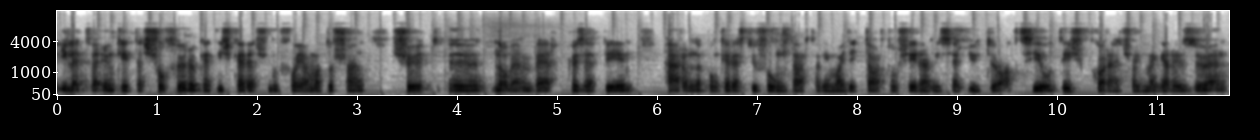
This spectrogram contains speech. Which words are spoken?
illetve önkéntes sofőröket is keresünk folyamatosan, sőt, november közepén három napon keresztül fogunk tartani majd egy tartós élelmiszergyűjtő akciót is, karácsony megelőzően,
